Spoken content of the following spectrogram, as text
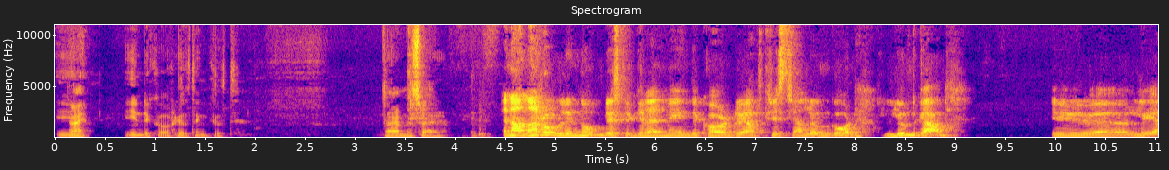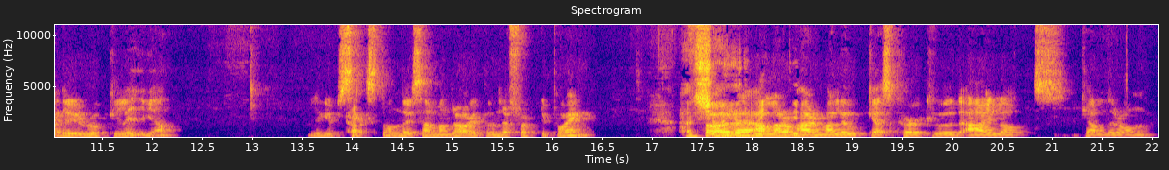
i Nej. Indycar helt enkelt. Nej, men så är det. En annan rolig nordisk grej med Indycar är att Christian Lundgård, Lundgard, eh, leder i rookie-ligan. Ligger på 16 i sammandraget, 140 poäng. Han kör Före alla de här Malukas, Kirkwood, Ilott, Calderon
